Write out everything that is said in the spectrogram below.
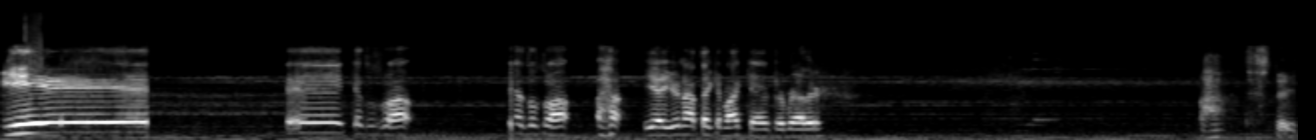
Yeah. Hey, guess what's up? Guess what's up? yeah, you're not taking my character, brother. Ah, this dude.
